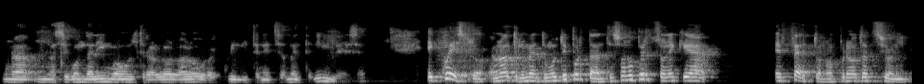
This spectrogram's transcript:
una, una seconda lingua oltre alla loro e quindi tendenzialmente l'inglese. E questo è un altro elemento molto importante, sono persone che effettuano prenotazioni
